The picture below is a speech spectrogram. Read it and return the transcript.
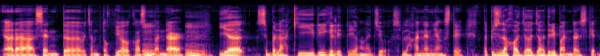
arah center macam Tokyo kawasan bandar, mm. ia sebelah kiri kali tu yang laju, sebelah kanan yang stay. Tapi sudah kau jauh-jauh dari bandar sikit.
